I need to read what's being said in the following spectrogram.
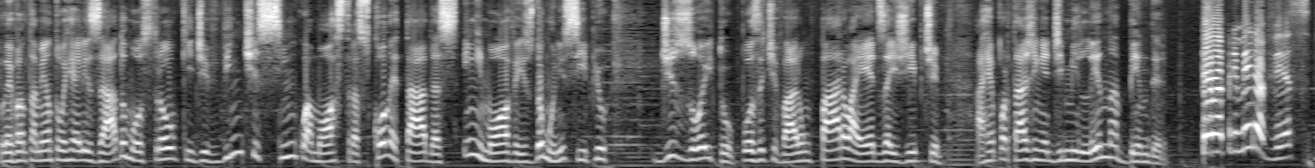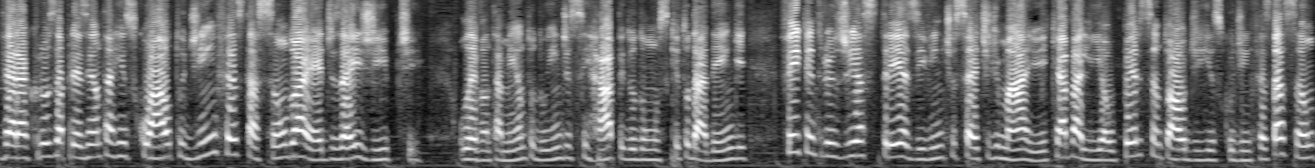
O levantamento realizado mostrou que de 25 amostras coletadas em imóveis do município, 18 positivaram para o Aedes aegypti. A reportagem é de Milena Bender. Pela primeira vez, Veracruz apresenta risco alto de infestação do Aedes aegypti. O levantamento do índice rápido do mosquito da dengue, feito entre os dias 13 e 27 de maio e que avalia o percentual de risco de infestação,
